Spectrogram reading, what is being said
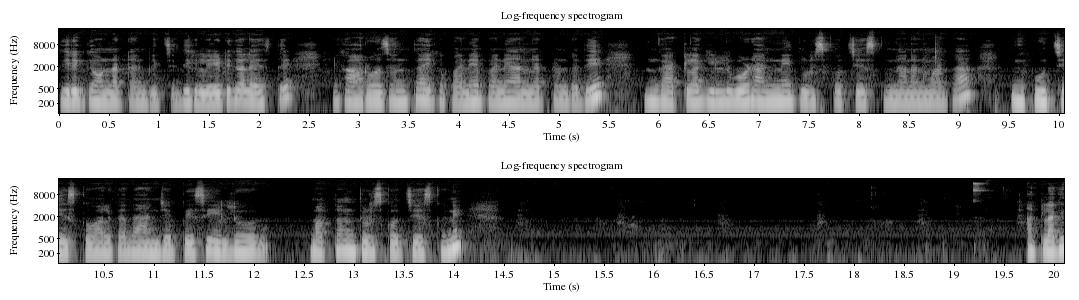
తీరిగ్గా ఉన్నట్టు అనిపించింది. ఇక లేటుగా లేస్తే ఇక ఆ రోజంతా ఇక పనే పనే అన్నట్టు ఉంటుంది ఇంకా అట్లాగే ఇల్లు కూడా అన్నీ తుడుచుకొచ్చేసుకున్నాను అనమాట ఇంక పూజ చేసుకోవాలి కదా అని చెప్పేసి ఇల్లు మొత్తం తుడుచుకొచ్చేసుకుని అట్లాగే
